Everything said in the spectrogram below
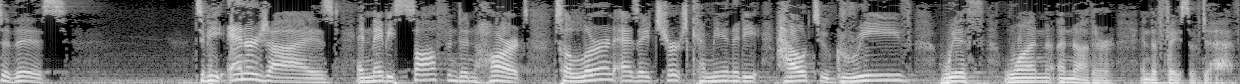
to this to be energized and maybe softened in heart to learn as a church community how to grieve with one another in the face of death.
